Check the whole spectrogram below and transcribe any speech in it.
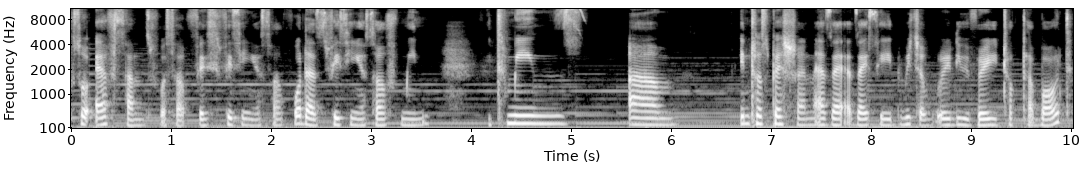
So F stands for self facing yourself. What does facing yourself mean? It means um, introspection, as I, as I said, which already we've already talked about.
